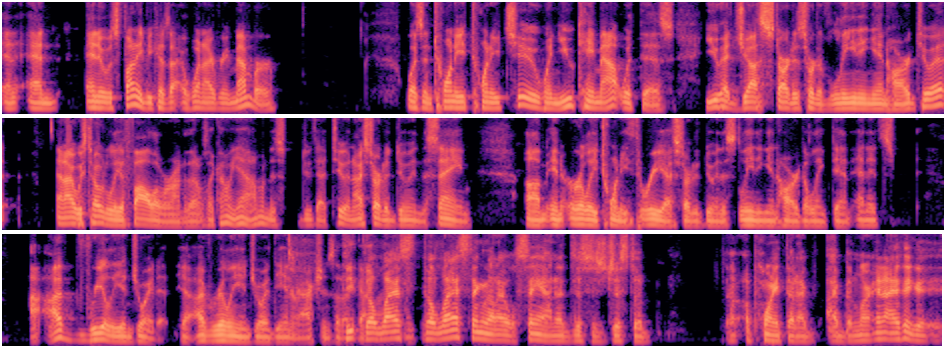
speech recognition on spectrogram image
and and and it was funny because I, when I remember was in 2022 when you came out with this, you had just started sort of leaning in hard to it, and I was totally a follower onto that. I was like, oh yeah, I'm going to do that too, and I started doing the same. Um, in early 23, I started doing this leaning in hard to LinkedIn, and it's I, I've really enjoyed it. Yeah, I've really enjoyed the interactions that the, I've got. the last the last thing that I will say on it, this is just a a point that I've I've been learning, and I think uh,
